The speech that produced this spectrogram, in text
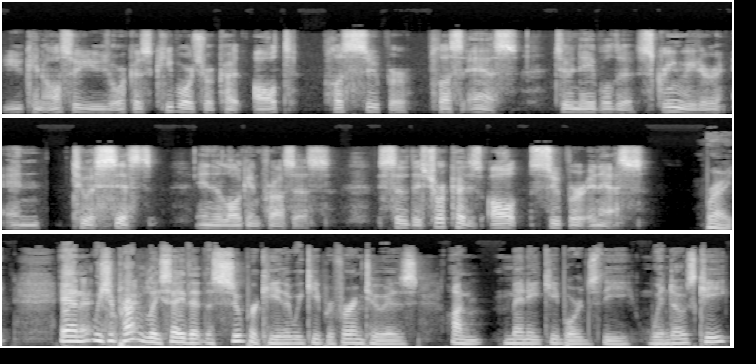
you can also use Orca's keyboard shortcut Alt plus Super plus S to enable the screen reader and to assist in the login process. So the shortcut is Alt, Super, and S. Right. And we should okay. probably say that the super key that we keep referring to is on many keyboards the Windows key.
